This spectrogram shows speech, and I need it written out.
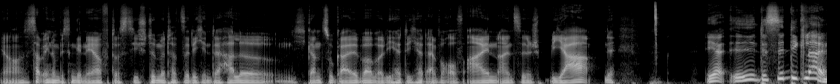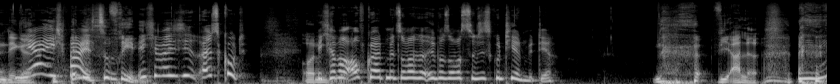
ja, das hat mich noch ein bisschen genervt, dass die Stimme tatsächlich in der Halle nicht ganz so geil war, weil die hätte ich halt einfach auf einen einzelnen Sp Ja, ne. ja, äh, das sind die kleinen Dinge. Ja, ich, bin weiß. nicht zufrieden. Ich weiß, alles gut. Und Ich habe auch aufgehört, mit sowas, über sowas zu diskutieren mit dir. wie alle. Mhm.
